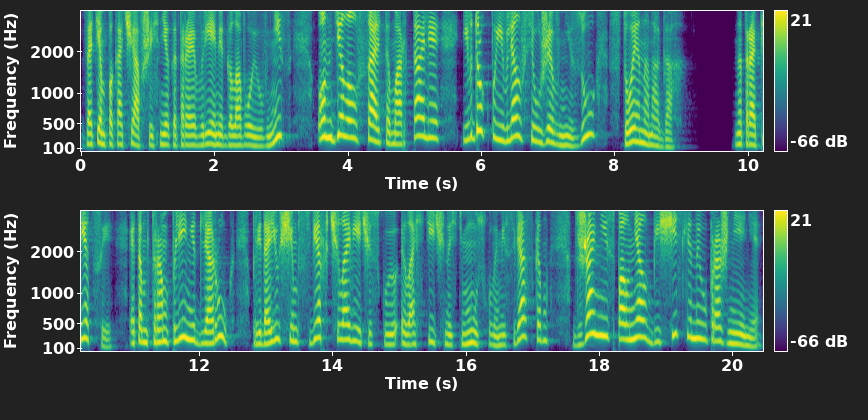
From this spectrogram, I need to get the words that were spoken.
Затем, покачавшись некоторое время головою вниз, он делал сальто-мортале и вдруг появлялся уже внизу, стоя на ногах. На трапеции, этом трамплине для рук, придающем сверхчеловеческую эластичность мускулам и связкам, Джанни исполнял бесчисленные упражнения,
